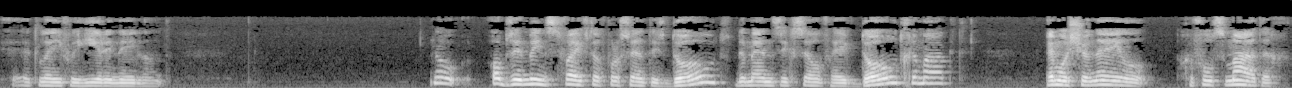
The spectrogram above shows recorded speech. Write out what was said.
het leven hier in Nederland. Nou, op zijn minst 50% is dood. De mens zichzelf heeft dood gemaakt emotioneel, gevoelsmatig,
